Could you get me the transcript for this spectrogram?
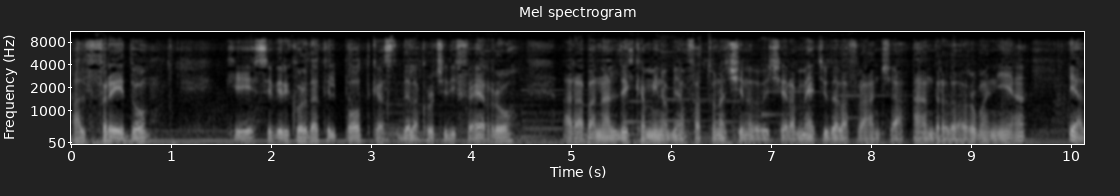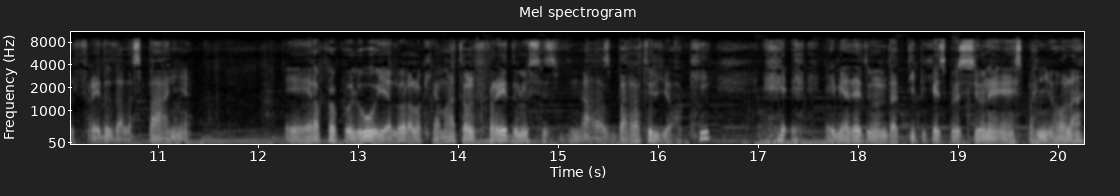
Alfredo, che se vi ricordate il podcast della Croce di Ferro, a Rabanal del Cammino abbiamo fatto una cena dove c'era Matthew dalla Francia, Andra dalla Romania e Alfredo dalla Spagna. E era proprio lui, allora l'ho chiamato Alfredo, lui ha sbarrato gli occhi e, e, mi ha detto una tipica espressione spagnola,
